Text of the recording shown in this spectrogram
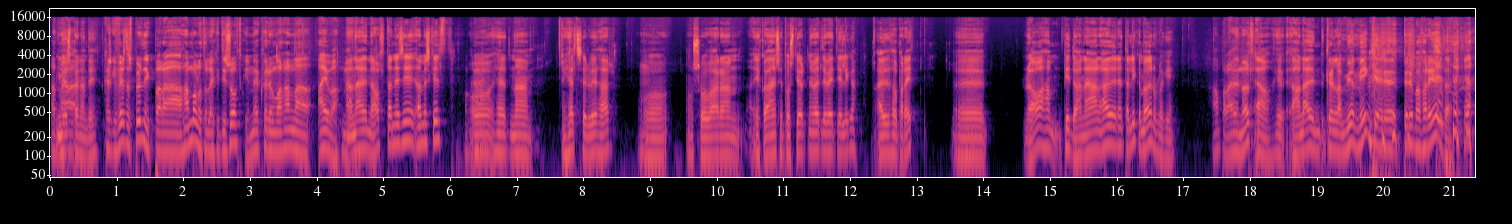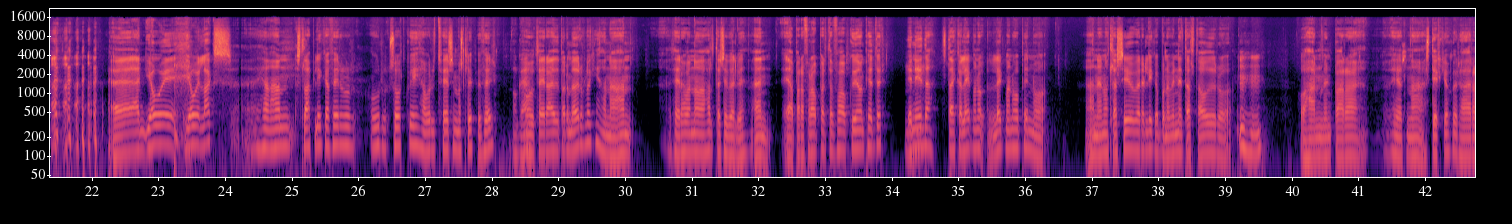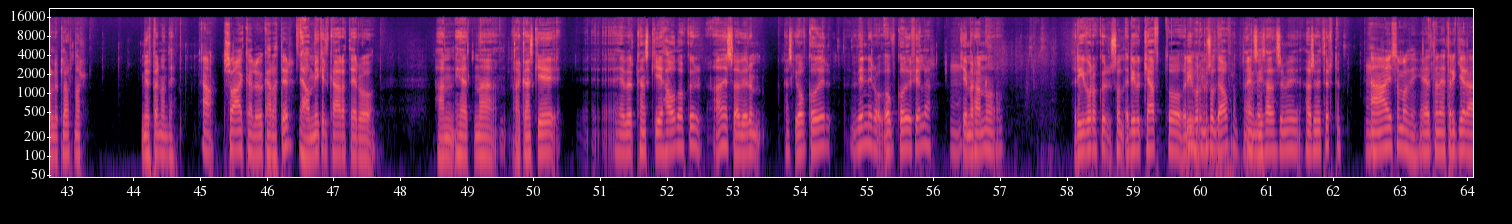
Þarna- Mjög spennandi. Kannski fyrsta spurning bara, hann var náttúrulega ekkert í sótki með hverjum var hann að æfa? Með, Hann hefði með Áltanesi að mér skilst og hérna, ég held sér við þar. Og, og svo var hann eitthvað aðeins upp á stjörnuvelli veit ég líka. Æfði þá bara einn uh, Já, hann, býtu, hann, hann æfði reynda líka með öðrum flokki. Hann bara æfði með öll Já, ég, hann æfði greinlega mjög mikið þegar við byrjum að fara yfir þetta. Uh, En Jói, Jói Lax uh, hann slapp líka fyrir úr, úr sótkví, það voru tveir sem að sluppu fyrir Ok. og þeir æfði bara með öðrum flokki þannig að hann, þeir hafa náða að halda sér vel við. En já, bara frábært að fá Guðjón Pétur inn í þetta, stækka leikmann, leikmannhópin og hann er náttúrulega sigurverið líka búin að vinna þetta allt áður og, -hmm. og hann mun bara hérna, styrkja okkur, það er alveg klárt mál mjög spennandi. Já, svakalegu karakter. Já, mikil karakter og hann hérna kannski hefur kannski háð okkur aðeins að við erum kannski ofgóðir vinnir og ofgóðir félagar. Kemur hann og rýfur okkur rýfur kjaft og rýfur okkur svolítið áfram. Það er það sem við, það sem við þurftum. Já, ég saman því, ég held að hann eftir að gera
